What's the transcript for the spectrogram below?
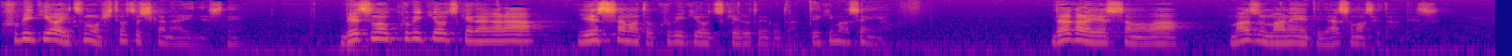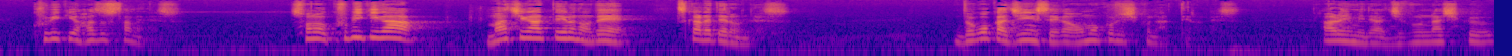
くびきはいつも一つしかないんですね。別のくびきをつけながらイエス様とくびきをつけるということはできませんよ。だからイエス様はまず招いて休ませたんです。くびきを外すためです。そのくびきが間違っているので疲れてるんです。どこか人生が重苦しくなってある意味では自分らしく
